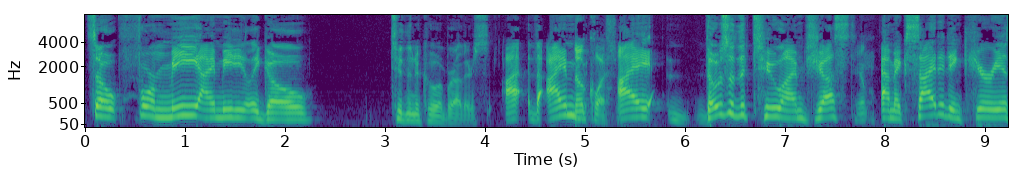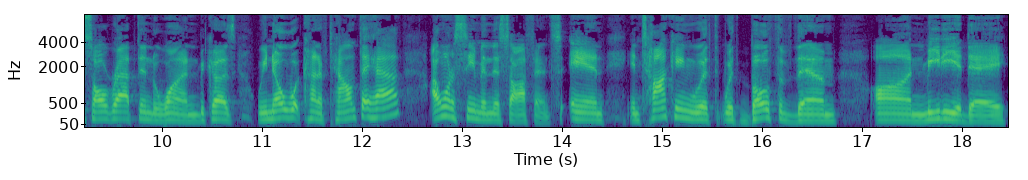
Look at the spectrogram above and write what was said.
So for me, I immediately go to the Nacua brothers. I, I'm No question. I those are the two. I'm just Yep. I'm excited and curious, all wrapped into one because we know what kind of talent they have. I want to see them in this offense. And in talking with with both of them on media day,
